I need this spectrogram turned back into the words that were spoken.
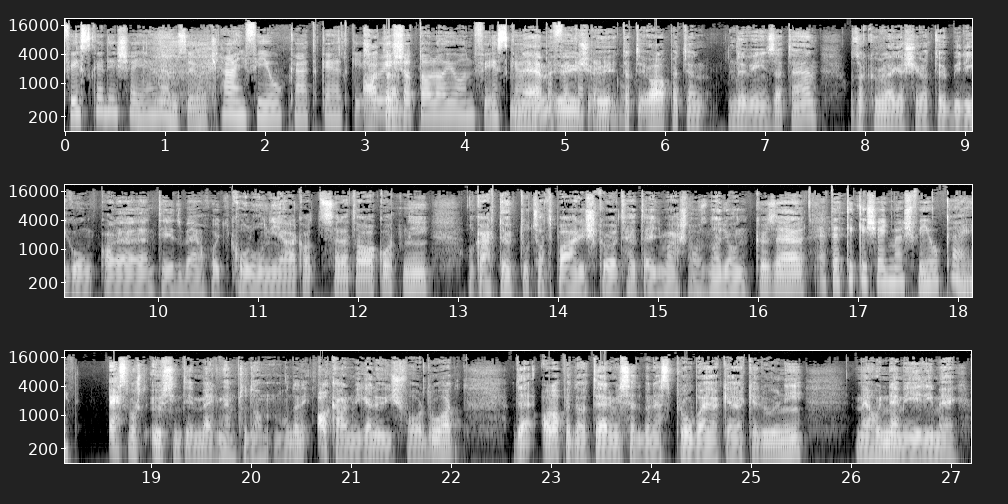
Fészkedése jellemző, hogy hány fiókát kelt ki, Általán, ő is a talajon fészkel, Nem, ő is, ő, tehát ő alapvetően növényzeten, az a különlegesség a többi rigónkkal ellentétben, hogy kolóniákat szeret alkotni, akár több tucat pár is költhet egymáshoz nagyon közel. Etetik is egymás fiókáit? Ezt most őszintén meg nem tudom mondani, akár még elő is fordulhat, de alapvetően a természetben ezt próbálják elkerülni, mert hogy nem éri meg.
